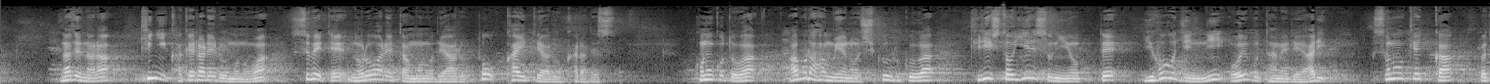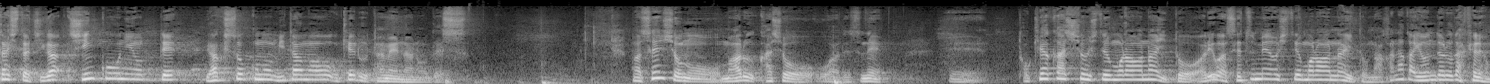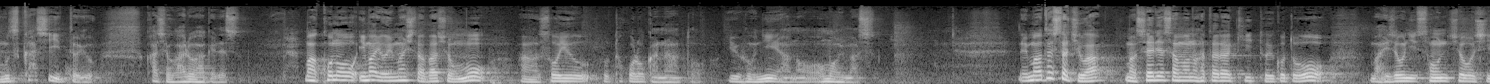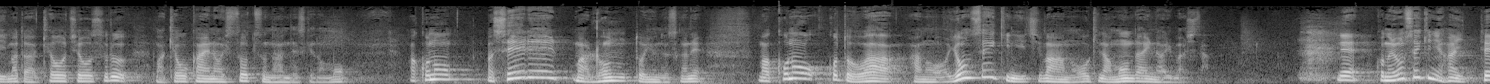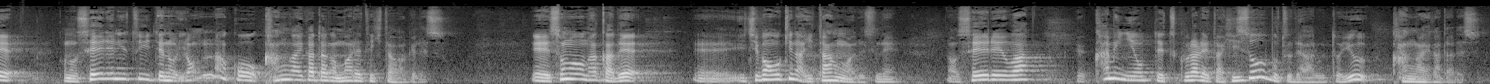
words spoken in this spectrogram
なぜなら木にかけられるものは全て呪われたものであると書いてあるからです。このことはアブラハムへの祝福がキリストイエスによって違法人に及ぶためでありその結果私たちが信仰によって約束の御霊を受けるためなのです、まあ、聖書のある箇所はですね、えー、解き明かしをしてもらわないとあるいは説明をしてもらわないとなかなか読んでるだけでは難しいという箇所があるわけです。まあ、この今読みました場所もあそういうところかなというふうにあの思います。でまあ、私たちは、まあ、聖霊様の働きということを、まあ、非常に尊重しまた強調する、まあ、教会の一つなんですけども、まあ、この、まあ、聖霊、まあ、論というんですかね、まあ、このことはあの4世紀に一番の大きな問題になりました。でこの4世紀に入ってこの聖霊についてのいろんなこう考え方が生まれてきたわけです。え、その中で、え、一番大きな異端はですね精霊は神によって作られた被造物であるという考え方です。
